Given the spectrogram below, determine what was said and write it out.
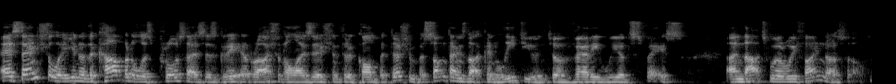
And essentially, you know, the capitalist process is greater rationalization through competition, but sometimes that can lead you into a very weird space and that's where we find ourselves.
